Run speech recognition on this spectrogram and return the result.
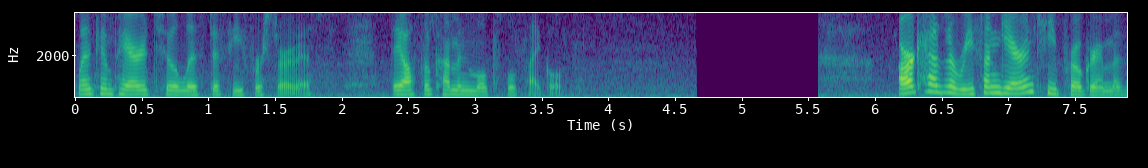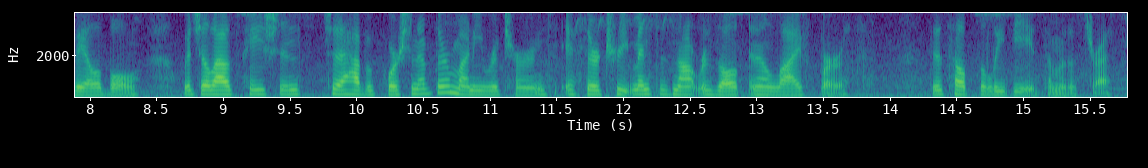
when compared to a list of fee-for-service. They also come in multiple cycles. ARC has a refund guarantee program available, which allows patients to have a portion of their money returned if their treatment does not result in a live birth. This helps alleviate some of the stress.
